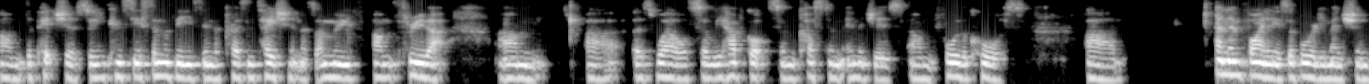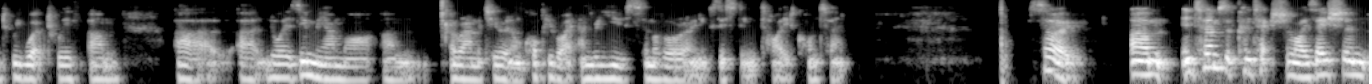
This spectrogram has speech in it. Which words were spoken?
um, the pictures. So you can see some of these in the presentation as I move through that uh, as well. So we have got some custom images for the course. Um, and then finally, as I've already mentioned, we worked with um, uh, uh, lawyers in Myanmar um, around material on copyright and reused some of our own existing TIDE content. So um, in terms of contextualization,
